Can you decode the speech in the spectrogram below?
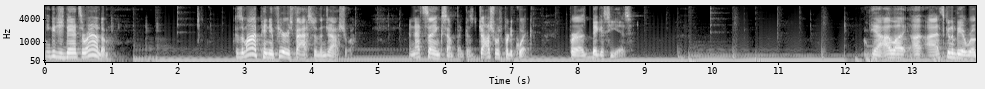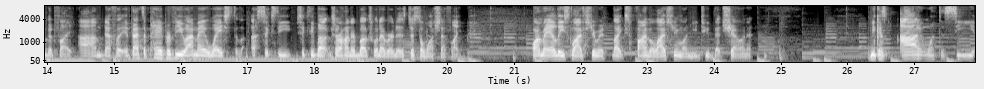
he could just dance around him. Because in my opinion, Fury's faster than Joshua, and that's saying something. Because Joshua's pretty quick for as big as he is. Yeah, I like. I, I, it's going to be a real good fight. I'm definitely. If that's a pay per view, I may waste a 60, 60 bucks or 100 bucks, whatever it is, just to watch that fight or I may at least live stream it, like find a live stream on YouTube that's showing it. Because I want to see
